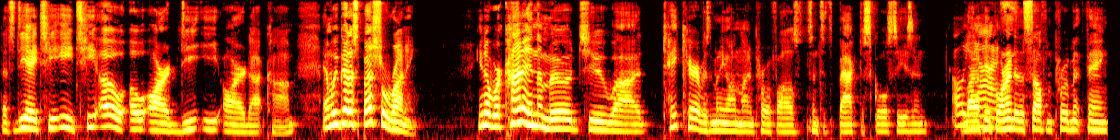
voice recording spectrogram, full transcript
That's D A T E T O O R D E R.com. And we've got a special running. You know, we're kind of in the mood to uh, take care of as many online profiles since it's back to school season. Oh, a lot of people are into the self improvement thing,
